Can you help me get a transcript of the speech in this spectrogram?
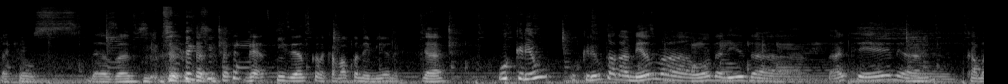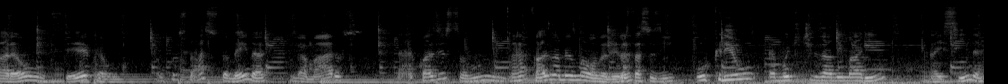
Daqui uns 10 anos. 10, 15 anos quando acabar a pandemia, né? é. O krill, o krill tá na mesma onda ali da, da artêmia, Uhum. camarão seco, é um, um crustáceo também, né? Gamaros, É quase isso, um- quase na mesma onda ali, né? crustáceozinho. O krill é muito utilizado em marinho, aí sim, né?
